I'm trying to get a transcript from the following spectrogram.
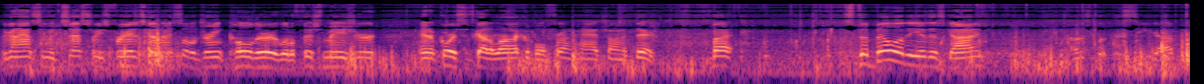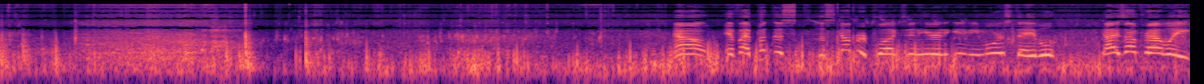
They're gonna have some accessories for it. It's got a nice little drink holder, a little fish measure, and of course it's got a lockable front hatch on it there. But stability of this guy, I'll just put the seat up. Now, if I put this the scupper plugs in here to get me more stable, guys, I'm probably,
